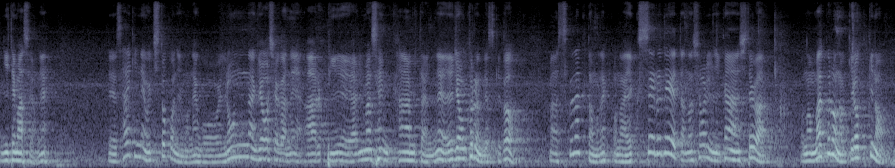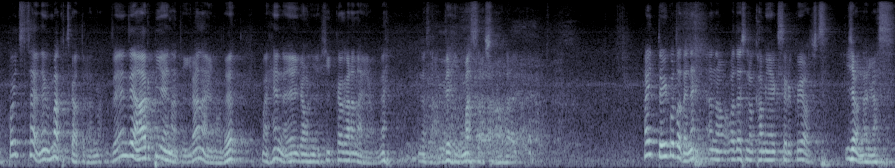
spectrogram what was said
似てますよね。で最近ねうちとこにもねこういろんな業者がね RPA やりませんかみたいにね営業来るんですけど、まあ、少なくともねこの Excel データの処理に関してはこのマクロの記録機能こいつさえねうまく使ってるの全然 RPA なんていらないので、まあ、変な営業に引っかからないようにね皆さんぜひマスターしてください。はいということでねあの私の紙エクセル供養術以上になります。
